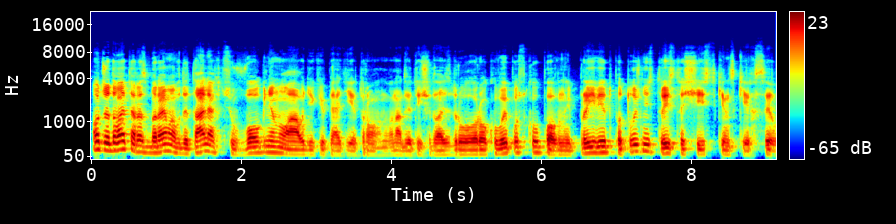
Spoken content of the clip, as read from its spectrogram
Отже, давайте розберемо в деталях цю вогняну Audi Q5 e-tron. Вона 2022 року випуску, повний привід, потужність 306 кінських сил,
